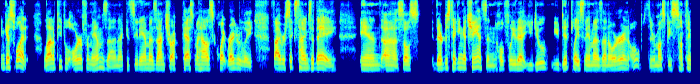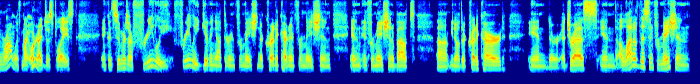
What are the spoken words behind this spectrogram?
And guess what? A lot of people order from amazon. I can see the amazon truck pass my house quite regularly five or six times a day. And uh, so they're just taking a chance and hopefully that you do you did place an amazon order and oh there must be something wrong with my order i just placed and consumers are freely freely giving out their information their credit card information and information about um, you know their credit card and their address. And a lot of this information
